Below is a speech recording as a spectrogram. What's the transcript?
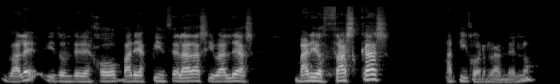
¿vale? Y donde dejó varias pinceladas y varios zascas a Kiko Hernández, ¿no? O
